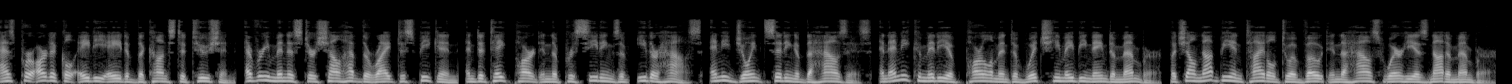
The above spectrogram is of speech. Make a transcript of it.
As per Article 88 of the Constitution, every minister shall have the right to speak in, and to take part in the proceedings of, either House, any joint sitting of the Houses, and any committee of Parliament of which he may be named a member, but shall not be entitled to a vote in the House where he is not a member.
